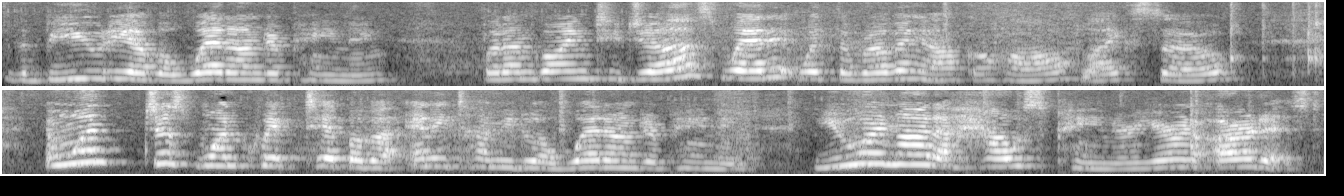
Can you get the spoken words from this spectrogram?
the beauty of a wet underpainting. But I'm going to just wet it with the rubbing alcohol, like so. And one, just one quick tip about any time you do a wet underpainting. You are not a house painter, you're an artist.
